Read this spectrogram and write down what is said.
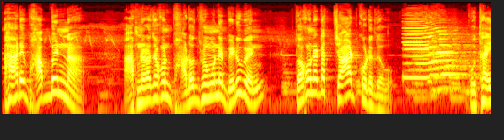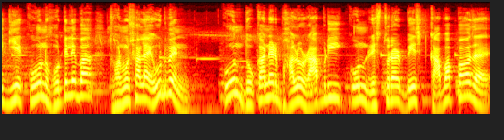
আরে ভাববেন না। আপনারা যখন ভারত ভ্রমণে বেরোবেন, তখন একটা চার্ট করে দেব। কোথায় গিয়ে কোন হোটেলে বা ধর্মশালায় উঠবেন, কোন দোকানের ভালো রাবড়ি, কোন রেস্তোরাঁর বেস্ট কাবাব পাওয়া যায়,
